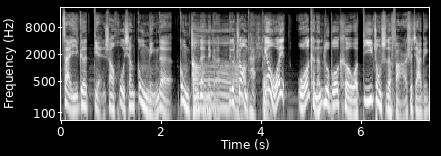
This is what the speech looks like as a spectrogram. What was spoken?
在一个点上互相共鸣的共振的那个、哦。那个状态，因为我也我可能录播客，我第一重视的反而是嘉宾，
